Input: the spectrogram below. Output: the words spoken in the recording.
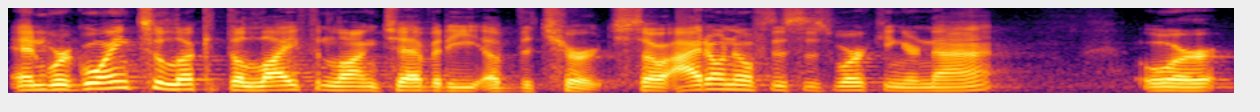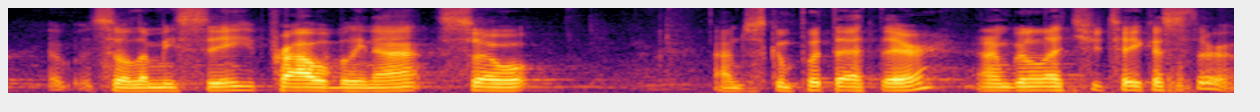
And we're going to look at the life and longevity of the church. So I don't know if this is working or not, or so let me see, probably not. So I'm just going to put that there, and I'm going to let you take us through.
